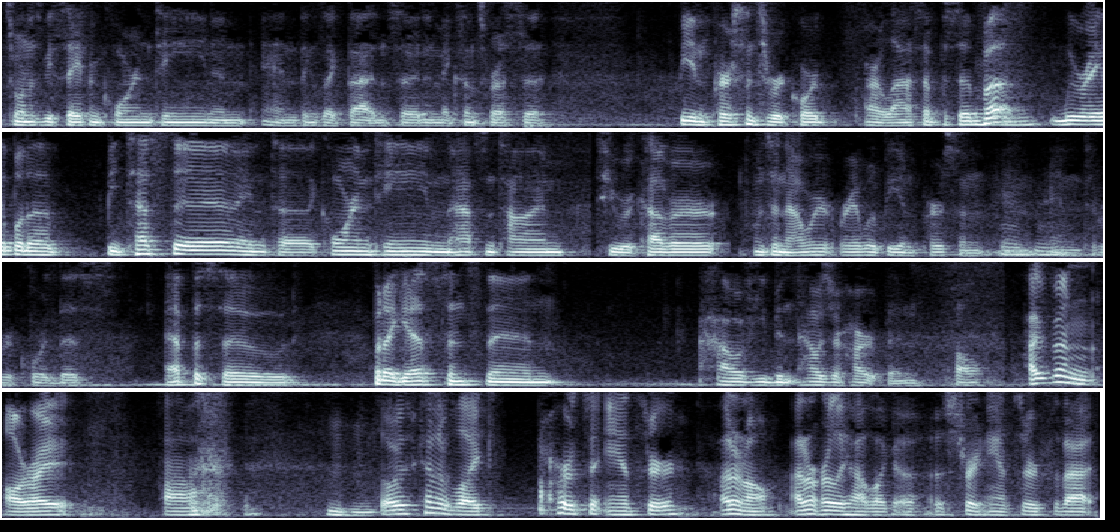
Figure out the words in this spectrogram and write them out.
just wanted to be safe in quarantine and and things like that. And so it didn't make sense for us to be in person to record our last episode, but we were able to be tested and to quarantine and have some time to recover. And so now we're, we're able to be in person and, and to record this episode. But I guess since then, how have you been? How's your heart been, Paul? I've been all right. Uh, Mm-hmm. It's always kind of like hard to answer. I don't know. I don't really have like a, a straight answer for that.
